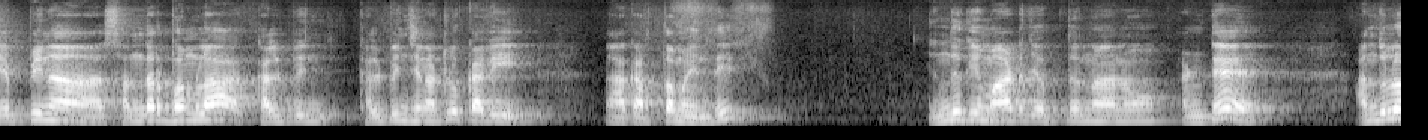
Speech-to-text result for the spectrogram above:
చెప్పిన సందర్భంలా కల్పి కల్పించినట్లు కవి నాకు అర్థమైంది. ఎందుకు ఈ మాట చెప్తున్నాను అంటే అందులో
